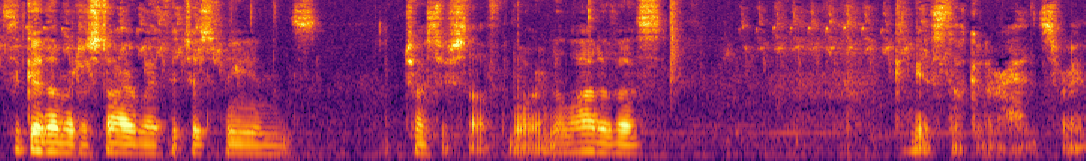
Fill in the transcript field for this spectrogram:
It's a good number to start with. It just means trust yourself more. And a lot of us can get stuck in our heads, right?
